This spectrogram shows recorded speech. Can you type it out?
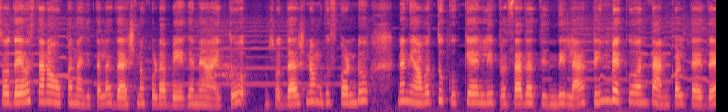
ಸೊ ದೇವಸ್ಥಾನ ಓಪನ್ ಆಗಿತ್ತಲ್ಲ ದರ್ಶನ ಕೂಡ ಬೇಗನೆ ಆಯಿತು. ಸೊ ದರ್ಶನ ಮುಗಿಸ್ಕೊಂಡು ನಾನು ಯಾವತ್ತೂ ಕುಕ್ಕೆಯಲ್ಲಿ ಪ್ರಸಾದ ತಿಂದಿಲ್ಲ ತಿನ್ನಬೇಕು ಅಂತ ಅಂದ್ಕೊಳ್ತಾ ಇದ್ದೆ.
